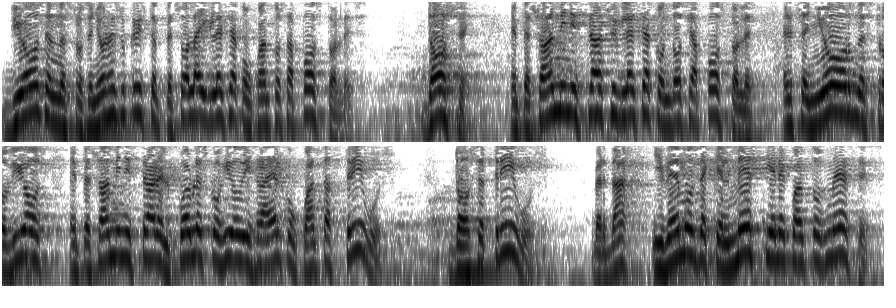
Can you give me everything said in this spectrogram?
Dios, en nuestro Señor Jesucristo, empezó la iglesia con cuántos apóstoles? 12. Empezó a administrar su iglesia con doce apóstoles. El Señor, nuestro Dios, empezó a administrar el pueblo escogido de Israel con cuántas tribus? Doce tribus, ¿verdad? Y vemos de que el mes tiene cuántos meses?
